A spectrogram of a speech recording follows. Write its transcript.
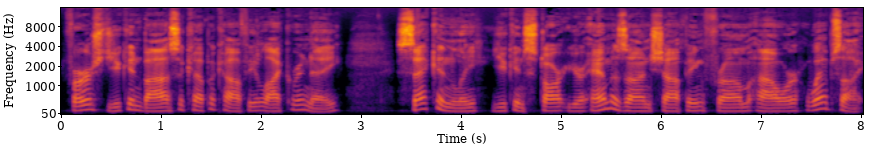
First, you can buy us a cup of coffee like Renee. Secondly, you can start your Amazon shopping from our website.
